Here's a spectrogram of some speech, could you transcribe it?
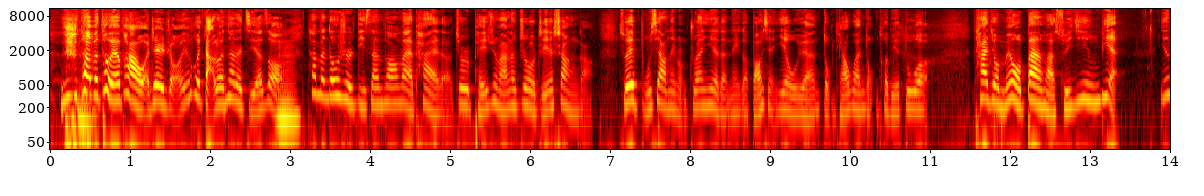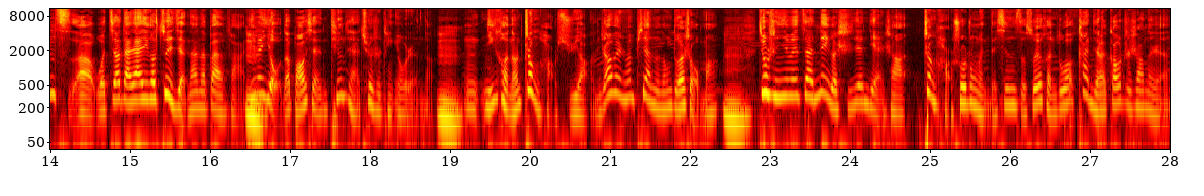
他们特别怕我这种，因为会打乱他的节奏。嗯他们都是第三方外派的，就是培训完了之后直接上岗，所以不像那种专业的那个保险业务员，懂条款懂特别多，他就没有办法随机应变。因此啊，我教大家一个最简单的办法，因为嗯有的保险听起来确实挺诱人的，嗯嗯，你可能正好需要。你知道为什么骗子能得手吗？嗯就是因为在那个时间点上正好说中了你的心思，所以很多看起来高智商的人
